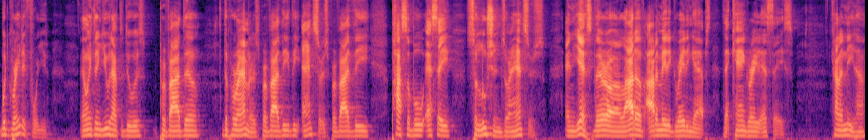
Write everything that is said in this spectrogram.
would grade it for you. The only thing you would have to do is provide the the parameters, provide the the answers, provide the possible essay solutions or answers. And yes, there are a lot of automated grading apps that can grade essays. Kind of neat, huh?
